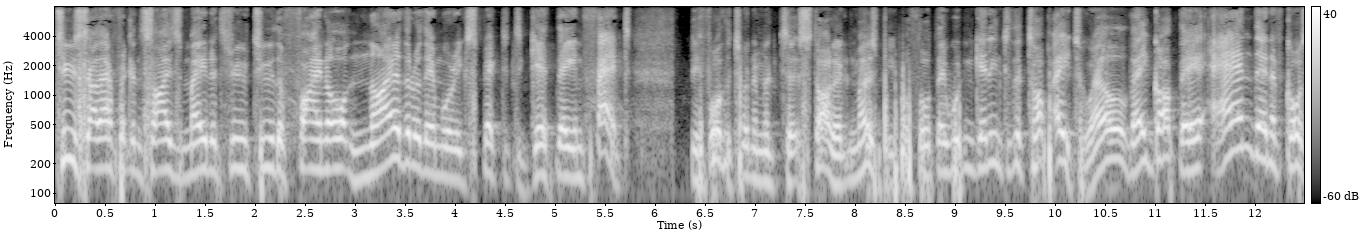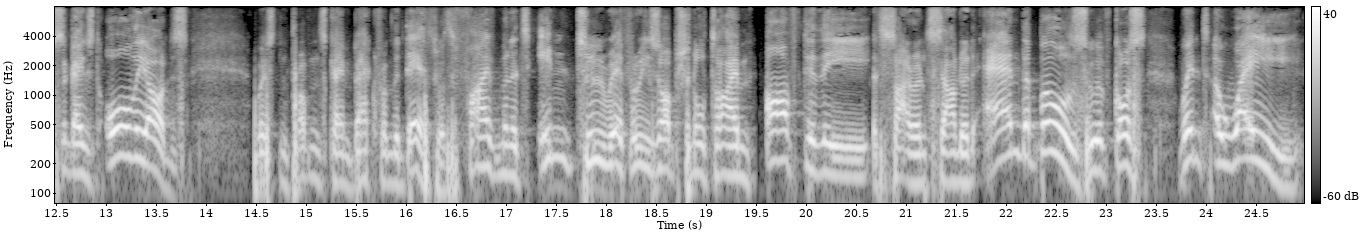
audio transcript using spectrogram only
Two South African sides made it through to the final. Neither of them were expected to get there. In fact, before the tournament uh, started, most people thought they wouldn't get into the top eight. Well, they got there, and then, of course, against all the odds, Western Province came back from the death with five minutes into referee's optional time after the siren sounded, and the Bulls, who, of course, went away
